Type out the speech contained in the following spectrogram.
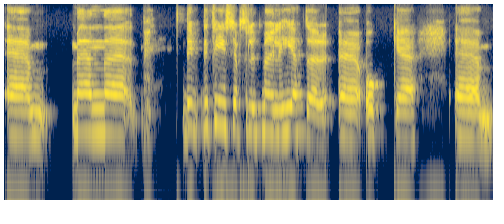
Ehm, men eh, det, det finns ju absolut möjligheter eh, och eh, ehm,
